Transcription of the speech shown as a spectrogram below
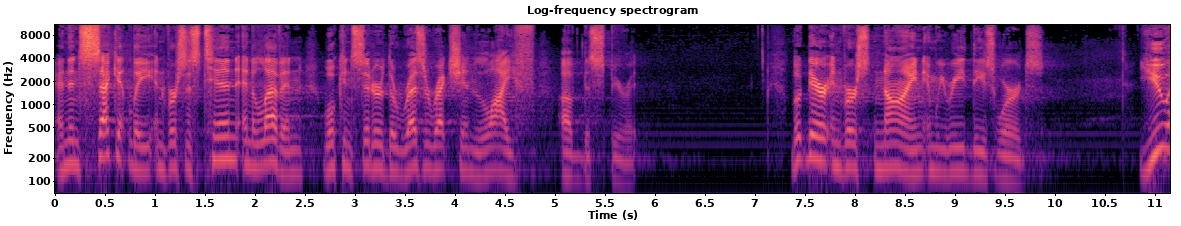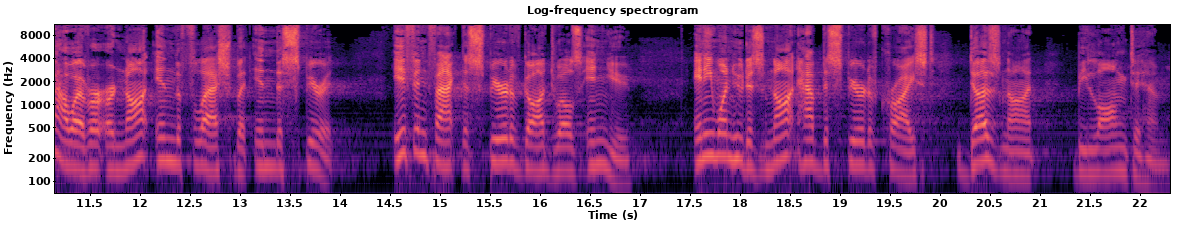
And then, secondly, in verses 10 and 11, we'll consider the resurrection life of the Spirit. Look there in verse 9, and we read these words You, however, are not in the flesh, but in the Spirit, if in fact the Spirit of God dwells in you. Anyone who does not have the Spirit of Christ does not belong to him.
